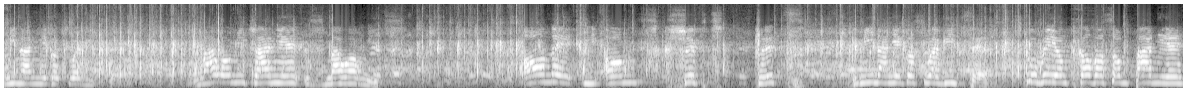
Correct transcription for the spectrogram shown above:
gmina Niegosławice, Małomiczanie z Małomic, One i On z Krzywczyc, gmina Niegosławice. Tu wyjątkowo są panie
